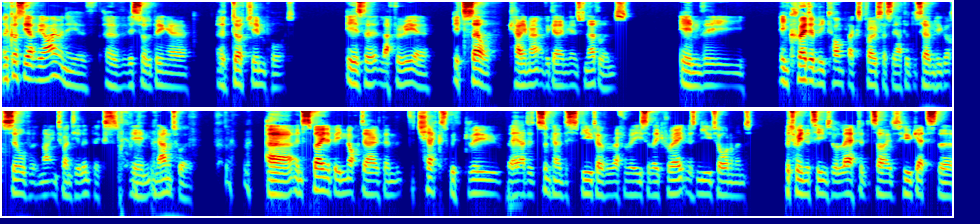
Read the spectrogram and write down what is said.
Of course, the, the irony of, of this sort of being a, a Dutch import is that La Furia itself came out of the game against the Netherlands in the incredibly complex process they had to determine who got silver at the 1920 Olympics in, in Antwerp. Uh, and Spain had been knocked out, then the Czechs withdrew. They had some kind of dispute over referees, so they create this new tournament between the teams who are left to decide who gets the,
